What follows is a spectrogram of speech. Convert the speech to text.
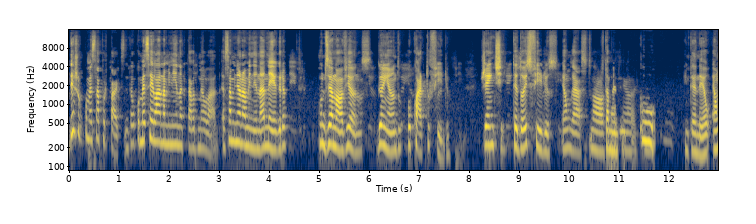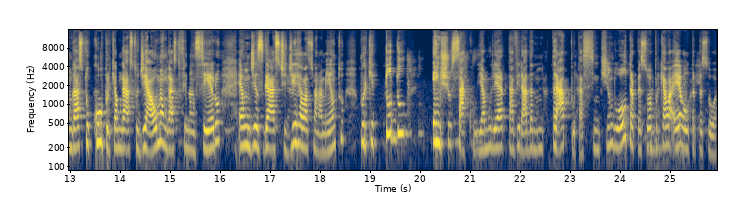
deixa eu começar por partes. Então, eu comecei lá na menina que estava do meu lado. Essa menina é uma menina negra, com 19 anos, ganhando o quarto filho. Gente, ter dois filhos é um gasto Nossa, do tamanho do cu entendeu? É um gasto cu, porque é um gasto de alma, é um gasto financeiro, é um desgaste de relacionamento, porque tudo enche o saco e a mulher tá virada num trapo, tá se sentindo outra pessoa porque ela é outra pessoa.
